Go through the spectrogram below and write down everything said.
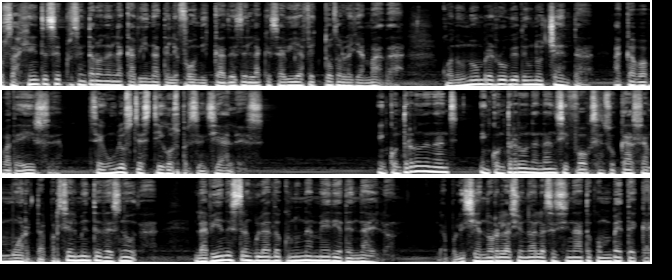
Los agentes se presentaron en la cabina telefónica desde la que se había efectuado la llamada, cuando un hombre rubio de 1,80 acababa de irse, según los testigos presenciales. Encontraron a, Nancy, encontraron a Nancy Fox en su casa muerta, parcialmente desnuda. La habían estrangulado con una media de nylon. La policía no relacionó el asesinato con BTK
